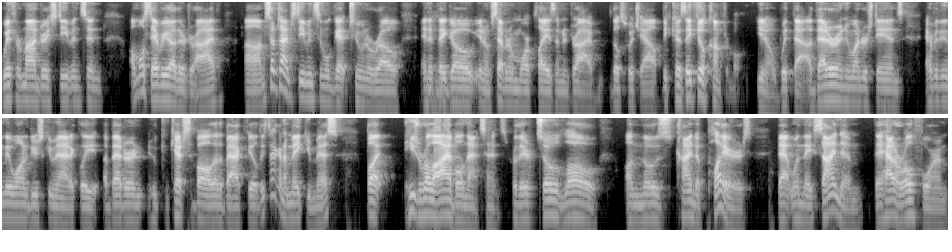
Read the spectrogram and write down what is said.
with Rhamondre Stevenson almost every other drive. Um, sometimes Stevenson will get two in a row, and if they mm-hmm. go, you know, seven or more plays in a drive, they'll switch out because they feel comfortable, you know, with that. A veteran who understands everything they want to do schematically, a veteran who can catch the ball out of the backfield. He's not going to make you miss, but he's reliable in that sense. Where they're so low on those kind of players that when they signed him, they had a role for him,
